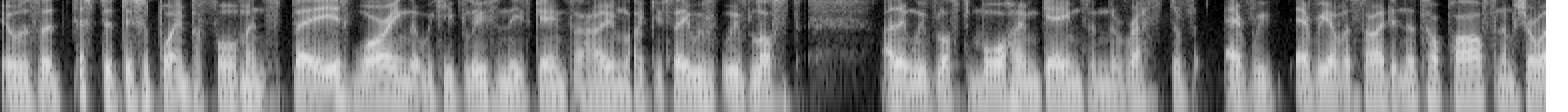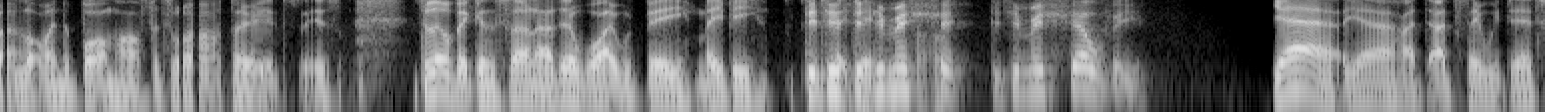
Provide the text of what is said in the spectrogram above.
it was a, just a disappointing performance. But it is worrying that we keep losing these games at home. Like you say, we've we've lost I think we've lost more home games than the rest of every every other side in the top half, and I'm sure a lot in the bottom half as well. So it's it's it's a little bit concerning. I don't know why it would be. Maybe did you did you miss did you miss Shelvey? Yeah, yeah, I'd, I'd say we did.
